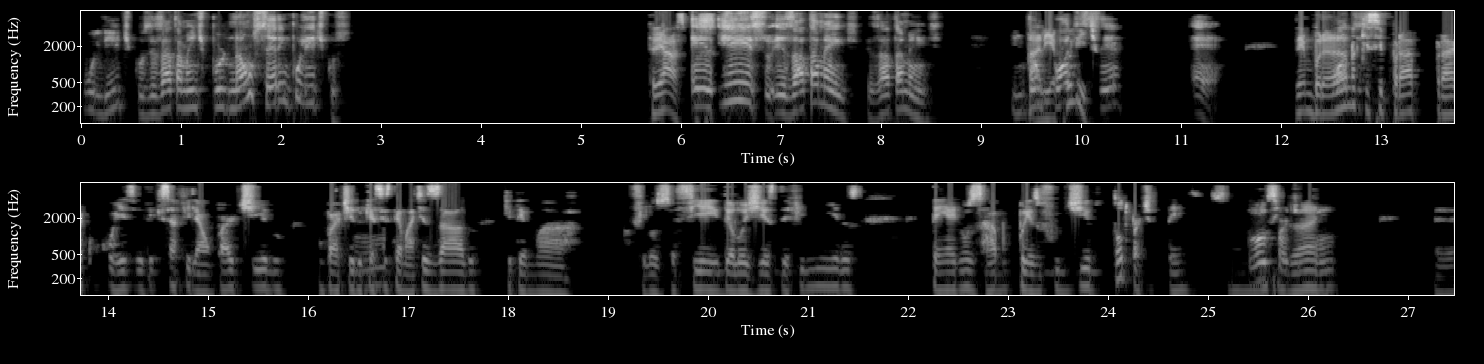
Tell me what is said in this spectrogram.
políticos exatamente por não serem políticos. Entre aspas. Isso, exatamente, exatamente. Então Ali é pode político. ser. É. Lembrando pode... que se para concorrer você vai ter que se afiliar a um partido, um partido hum. que é sistematizado, que tem uma filosofia e ideologias definidas, tem aí uns rabos presos fudidos, todo partido tem. Todo partido tem. É,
